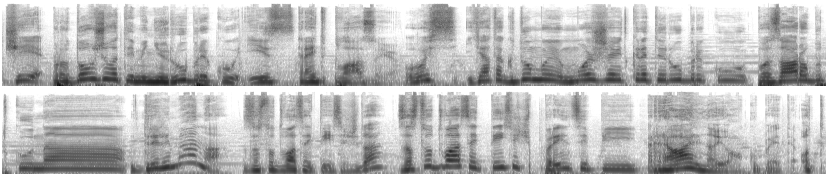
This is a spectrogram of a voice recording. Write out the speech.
чи продовжувати мені рубрику із трейдплазою. Ось я так думаю, може відкрити рубрику по заробітку на дрільмена за 120 тисяч, да? За 120 тисяч, в принципі, реально його купити. От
